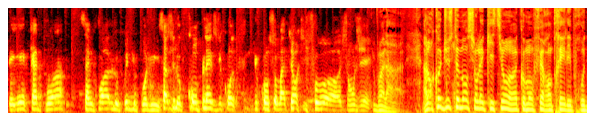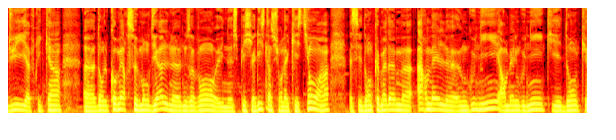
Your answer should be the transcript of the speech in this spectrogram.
payer quatre fois, cinq fois le prix du produit. Ça, c'est le complexe du, consommateur qu'il faut euh, changer. Voilà. Alors, justement, sur la question, hein, comment faire entrer les produits africains dans le commerce mondial, nous avons une spécialiste hein, sur la question. Hein. C'est donc Madame Armel Ngouni, Armel Ngouni, qui est donc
